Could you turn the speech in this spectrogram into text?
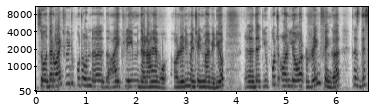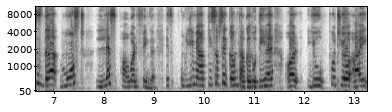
So the right way to put on the, the eye cream that I have already mentioned in my video uh, that you put on your ring finger because this is the most less forward finger इस उंगली में आपकी सबसे कम ताकत होती है और you put your eye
